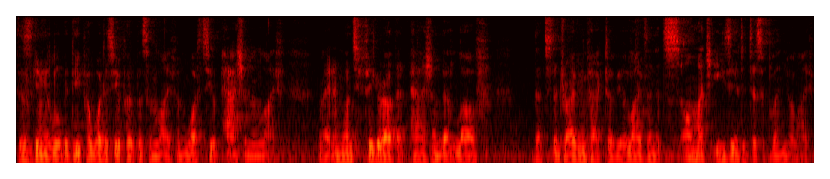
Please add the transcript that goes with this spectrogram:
this is getting a little bit deeper. What is your purpose in life and what's your passion in life, right? And once you figure out that passion, that love, that's the driving factor of your life, then it's so much easier to discipline your life.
